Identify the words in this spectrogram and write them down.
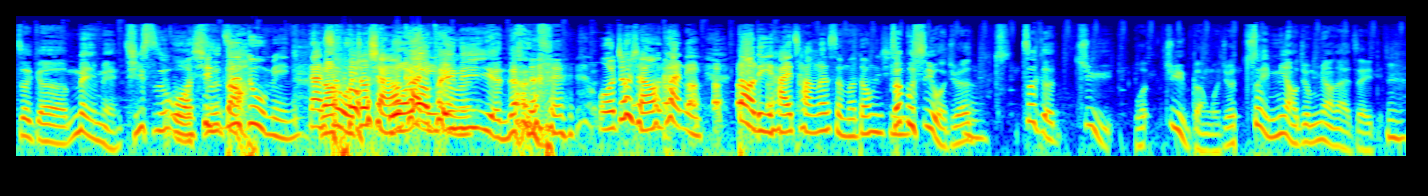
这个妹妹，其实我心知。肚明，但是我就想我要陪看怎么你演这样子。我就想要看你到底还藏了什么东西。这部戏我觉得嗯这个剧我剧本我觉得最妙就妙在这一点，嗯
